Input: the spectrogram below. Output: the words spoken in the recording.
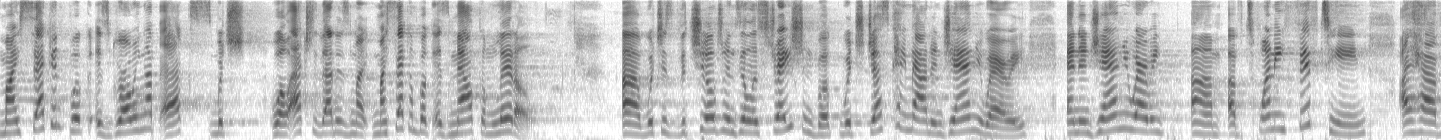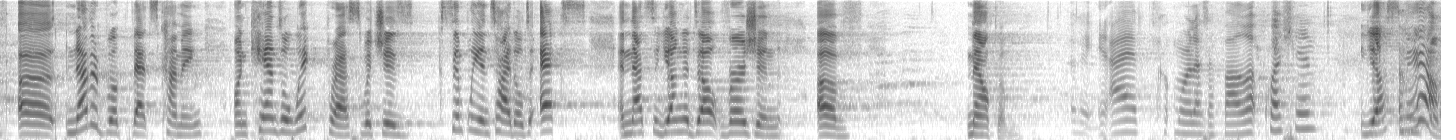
My second book is Growing Up X, which, well, actually, that is my, my second book is Malcolm Little, uh, which is the children's illustration book, which just came out in January. And in January um, of 2015, I have uh, another book that's coming on Candlewick Press, which is simply entitled X, and that's a young adult version of Malcolm. Okay, and I have more or less a follow-up question. Yes, ma'am.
